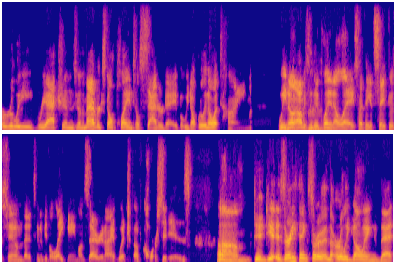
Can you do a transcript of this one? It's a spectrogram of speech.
early reactions? You know, the Mavericks don't play until Saturday, but we don't really know what time. We know obviously mm-hmm. they play in LA, so I think it's safe to assume that it's going to be the late game on Saturday night, which of course it is. Um, do, do, is there anything sort of in the early going that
